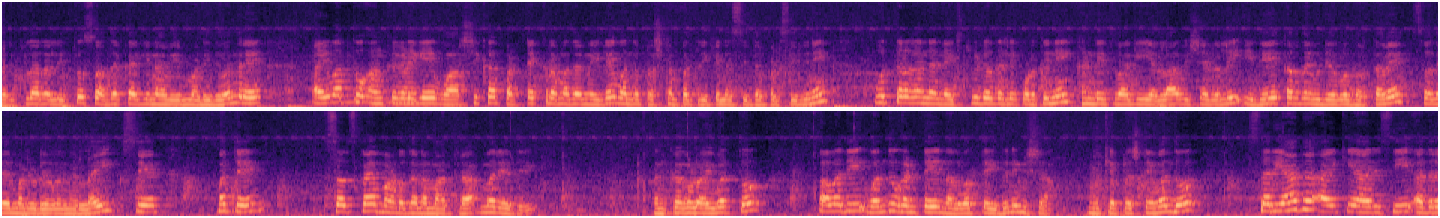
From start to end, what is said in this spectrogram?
ಸರ್ಕ್ಯುಲರಲ್ಲಿತ್ತು ಸೊ ಅದಕ್ಕಾಗಿ ನಾವು ಏನು ಮಾಡಿದ್ದೀವಿ ಅಂದರೆ ಐವತ್ತು ಅಂಕಗಳಿಗೆ ವಾರ್ಷಿಕ ಪಠ್ಯಕ್ರಮದ ಮೇಲೆ ಒಂದು ಪ್ರಶ್ನೆ ಪತ್ರಿಕೆಯನ್ನು ಸಿದ್ಧಪಡಿಸಿದ್ದೀನಿ. ಉತ್ತರಗಳನ್ನು ನೆಕ್ಸ್ಟ್ ವಿಡಿಯೋದಲ್ಲಿ ಕೊಡ್ತೀನಿ. ಖಂಡಿತವಾಗಿ ಎಲ್ಲ ವಿಷಯದಲ್ಲಿ ಇದೇ ಥರದ ವಿಡಿಯೋಗಳು ಬರ್ತವೆ. ಸೊ ದಯಮಾಡಿ ವಿಡಿಯೋಗಳನ್ನು ಲೈಕ್ ಶೇರ್ ಮತ್ತು ಸಬ್ಸ್ಕ್ರೈಬ್ ಮಾಡೋದನ್ನು ಮಾತ್ರ ಮರೆಯದಿರಿ. ಅಂಕಗಳು ಐವತ್ತು, ಅವಧಿ ಒಂದು ಗಂಟೆ ನಲವತ್ತೈದು ನಿಮಿಷ. ಮುಖ್ಯ ಪ್ರಶ್ನೆ ಒಂದು, ಸರಿಯಾದ ಆಯ್ಕೆ ಆರಿಸಿ ಅದರ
